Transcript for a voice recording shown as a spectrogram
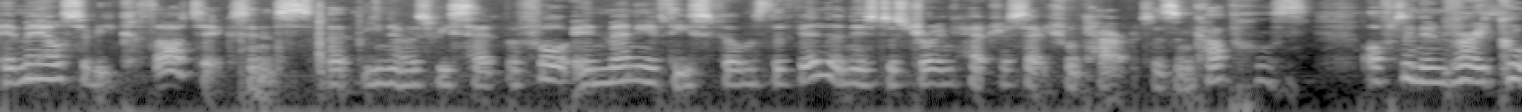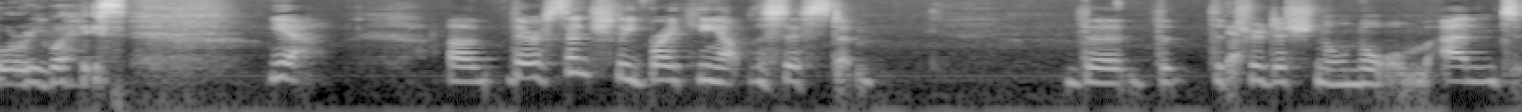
It may also be cathartic, since, uh, you know, as we said before, in many of these films, the villain is destroying heterosexual characters and couples, often in very gory ways. Yeah. Um, they're essentially breaking up the system, the the, the Yeah. traditional norm, and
